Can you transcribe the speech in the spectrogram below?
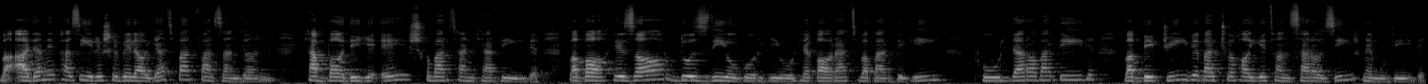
و عدم پذیرش ولایت بر فرزندان کباده عشق برتن کردید و با هزار دزدی و گرگی و حقارت و بردگی پول درآوردید و به جیب بچه هایتان سرازیر نمودید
